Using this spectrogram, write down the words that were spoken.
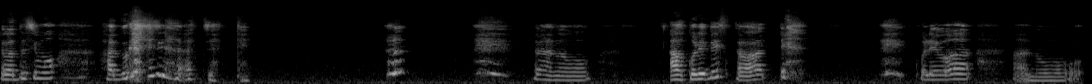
私も恥ずかしくなっちゃって。あの「あこれですか?」って。これはあの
